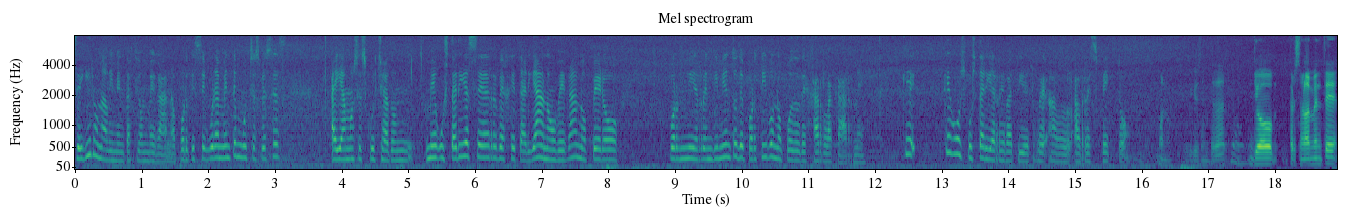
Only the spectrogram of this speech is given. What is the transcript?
seguir una alimentación vegana? Porque seguramente muchas veces hayamos escuchado, me gustaría ser vegetariano o vegano, pero por mi rendimiento deportivo no puedo dejar la carne. ¿Qué, qué os gustaría rebatir al, respecto? Bueno, si quieres empezar. Yo personalmente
